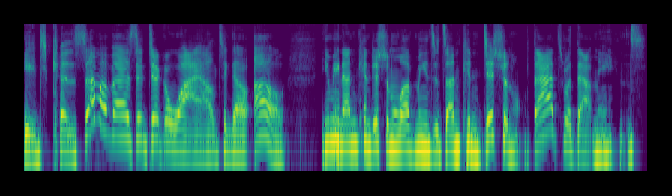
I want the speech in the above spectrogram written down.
age, because some of us it took a while to go. Oh, you mean unconditional love means it's unconditional? That's what that means.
